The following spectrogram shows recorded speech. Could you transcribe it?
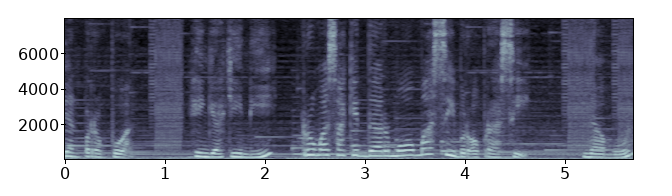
dan perempuan. Hingga kini, rumah sakit Darmo masih beroperasi. Namun,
